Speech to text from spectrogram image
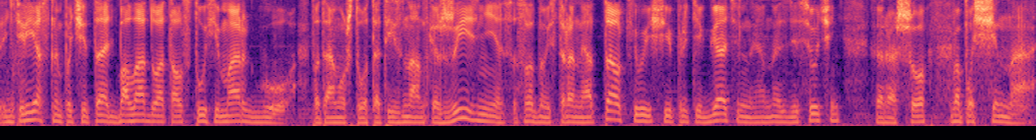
интересным почитать балладу о толстухе Марго, потому что вот эта изнанка жизни, с одной стороны, отталкивающая и притягательная, она здесь очень хорошо воплощена.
